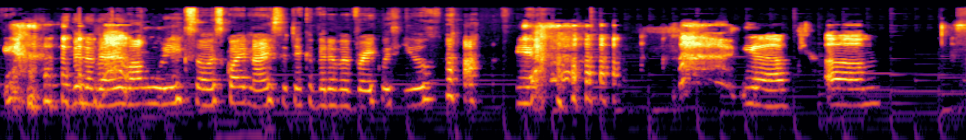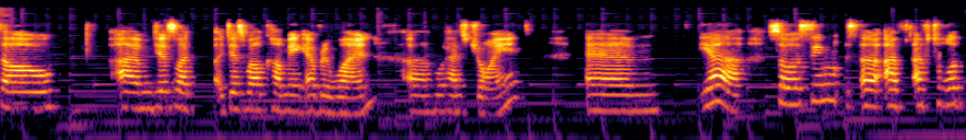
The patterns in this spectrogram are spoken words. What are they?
it's been a very long week, so it's quite nice to take a bit of a break with you. yeah. yeah. Um, so I'm just like just welcoming everyone uh, who has joined, and yeah. So Sim, uh, I've I've told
